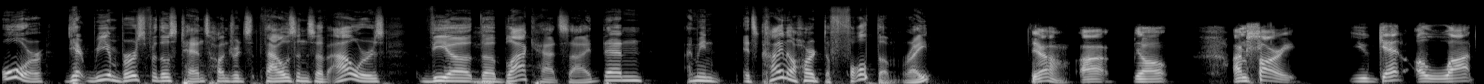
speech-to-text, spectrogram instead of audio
or get reimbursed for those tens, hundreds, thousands of hours via the black hat side, then, I mean, it's kind of hard to fault them, right? Yeah. Uh, you know, I'm sorry you get a lot.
